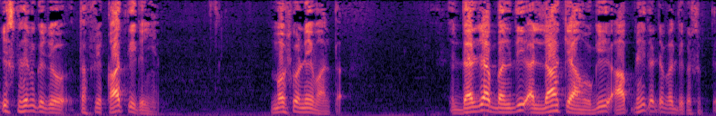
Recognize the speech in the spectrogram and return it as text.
اس قسم کی جو تفریقات کی گئی ہیں، میں اس کو نہیں مانتا۔ درجہ بندی اللہ کیا ہوگی، آپ نہیں درجہ بندی کر سکتے۔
